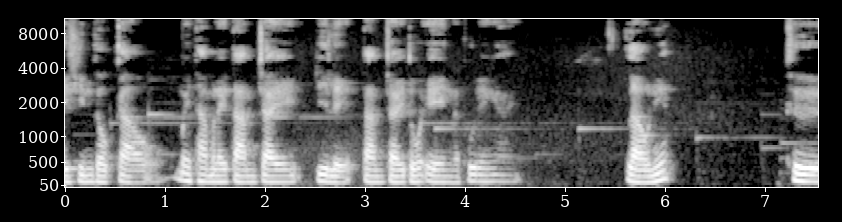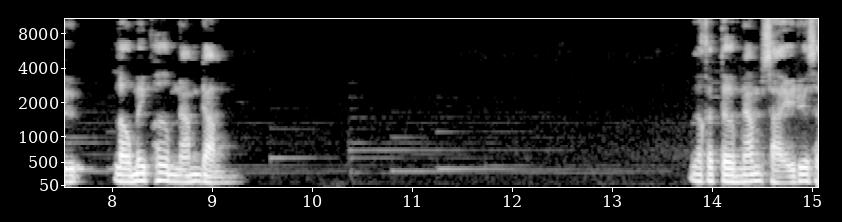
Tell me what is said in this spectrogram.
ยชินเก่าๆ ไม่ทำอะไรตามใจกิเลสตามใจตัวเองนะพูดง่ายๆเหล่านี้คือเราไม่เพิ่มน้ำดำ แล้วก็เติมน้ำใสด้วยส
